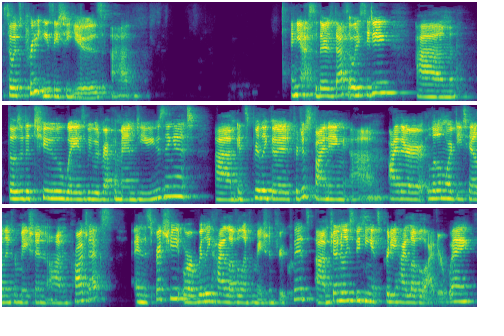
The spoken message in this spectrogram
so it's pretty easy to use. Um, and yeah, so there's that's OECD. Um, those are the two ways we would recommend you using it. Um, it's really good for just finding either a little more detailed information on projects in the spreadsheet or really high level information through QWIDS. generally speaking, it's pretty high level either way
